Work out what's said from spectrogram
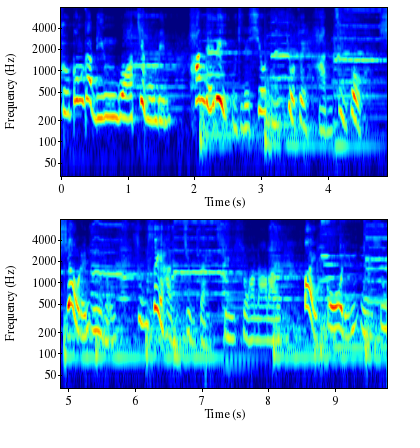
事讲到另外一方面，汉丽美有一个小弟叫做韩志宝，少年英雄，自细汉就在青山那内拜高人为师。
